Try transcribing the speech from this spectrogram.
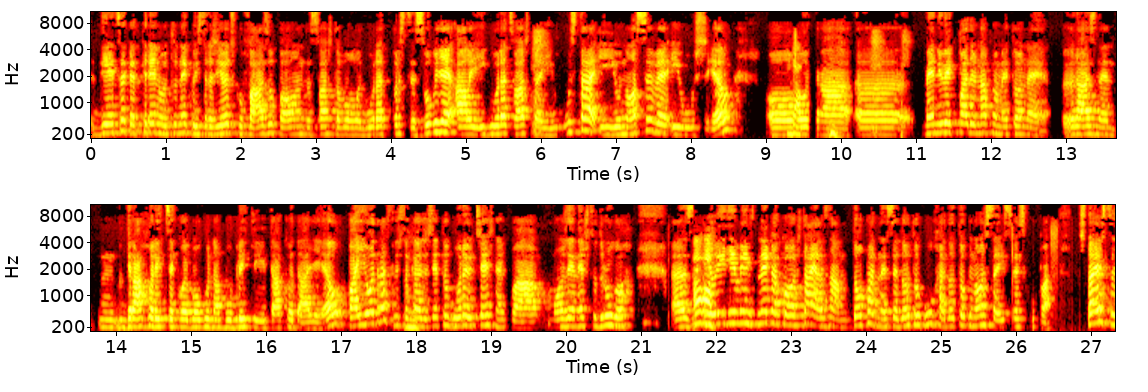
djeca kad krenu u tu neku istraživačku fazu pa onda svašta vole gurat prste svugdje, ali i gurat svašta i u usta i u noseve i u uši, jel? Ovoga, uh, meni uvijek padaju na pamet one razne grahorice koje mogu nabubriti i tako dalje, jel? Pa i odrasli što mm. kaže, sve to guraju češnjak, pa možda je nešto drugo. Uh, ili, ili nekako, šta ja znam, dopadne se do tog uha, do tog nosa i sve skupa. Šta je sa,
